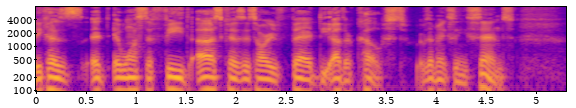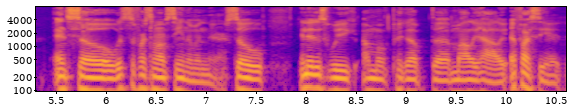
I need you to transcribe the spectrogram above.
because it, it wants to feed us because it's already fed the other coast, if that makes any sense. And so this is the first time I've seen them in there. So end of this week, I'm gonna pick up the Molly Holly if I see it,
